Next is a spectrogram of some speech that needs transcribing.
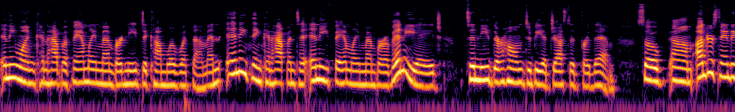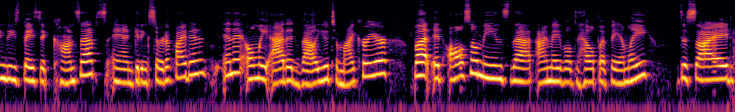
anyone can have a family member need to come live with them. And anything can happen to any family member of any age to need their home to be adjusted for them. So um, understanding these basic concepts and getting certified in, in it only added value to my career but it also means that i'm able to help a family decide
